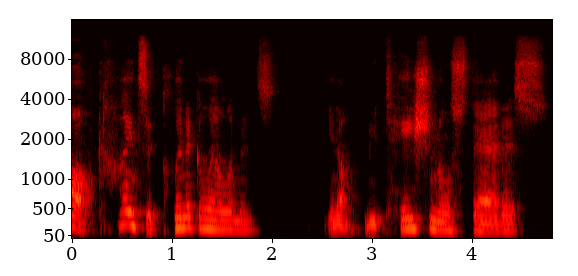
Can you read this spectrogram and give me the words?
all kinds of clinical elements, you know, mutational status,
